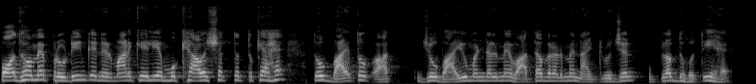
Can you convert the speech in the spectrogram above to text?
पौधों में प्रोटीन के निर्माण के लिए मुख्य आवश्यक तत्व तो क्या है? तो बाय तो जो वायुमंडल में, वातावरण में नाइट्रोजन उपलब्ध होती है,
